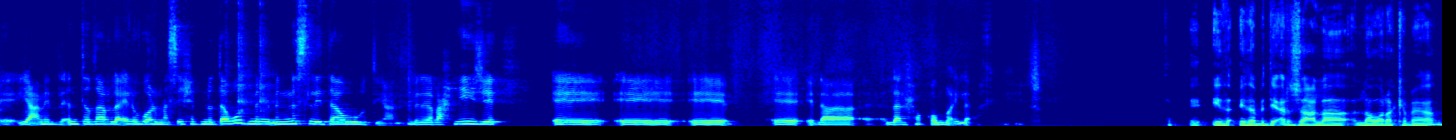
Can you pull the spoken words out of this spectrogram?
يعني الانتظار له هو المسيح ابن داود من, من نسل داود يعني اللي راح يجي إلى للحكم وإلى آخره. إذا إذا بدي أرجع لورا كمان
